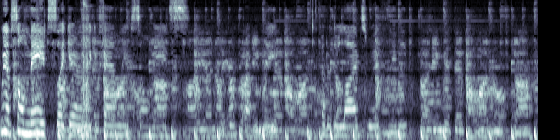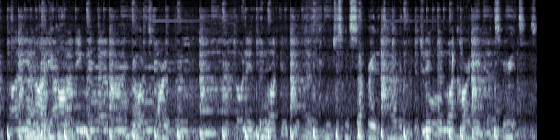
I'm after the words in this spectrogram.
we have soul mates, like a like a family of soulmates, we'll probably out of their lives with maybe. Is part of divinity. We've just been separated to have individual incarnated experiences.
